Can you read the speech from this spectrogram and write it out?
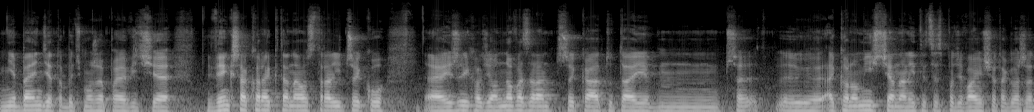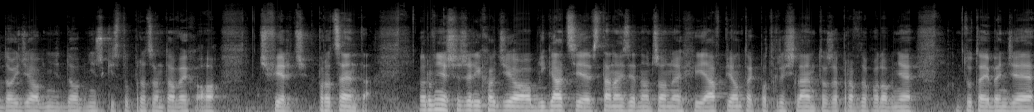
nie będzie, to być może pojawić się większa korekta na Australijczyku. E, jeżeli chodzi o Nowozelandczyka, tutaj mm, y, ekonomiści, analitycy spodziewają się tego, że dojdzie do obniżki stóp procentowych o ćwierć procenta. Również jeżeli chodzi o obligacje w Stanach Zjednoczonych, ja w piątek podkreślałem to, że prawdopodobnie tutaj będzie,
